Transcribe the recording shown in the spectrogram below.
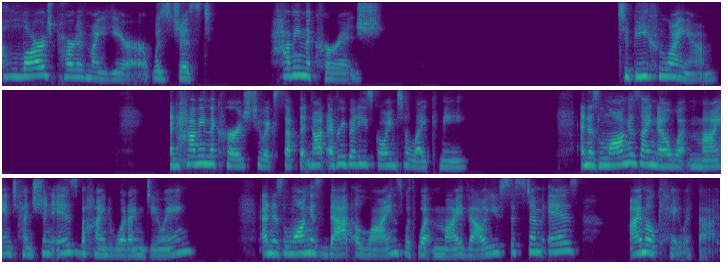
a large part of my year was just having the courage to be who I am and having the courage to accept that not everybody's going to like me. And as long as I know what my intention is behind what I'm doing, and as long as that aligns with what my value system is, I'm okay with that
